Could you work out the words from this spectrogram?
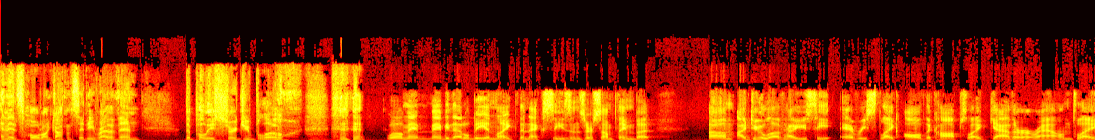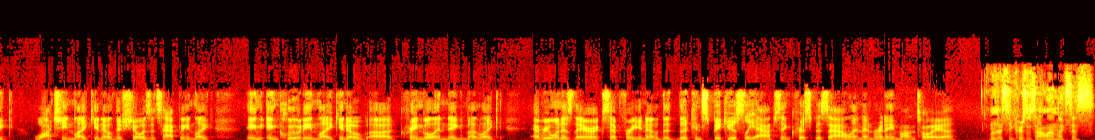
and its hold on Gotham City rather than the police sure you blow. Well, may, maybe that'll be in like the next seasons or something. But um, I do love how you see every like all the cops like gather around, like watching like you know this show as it's happening, like in, including like you know uh, Kringle and Nygma, like. Everyone is there except for you know the, the conspicuously absent Crispus Allen and Renee Montoya. We've not seen Crispus Allen like since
